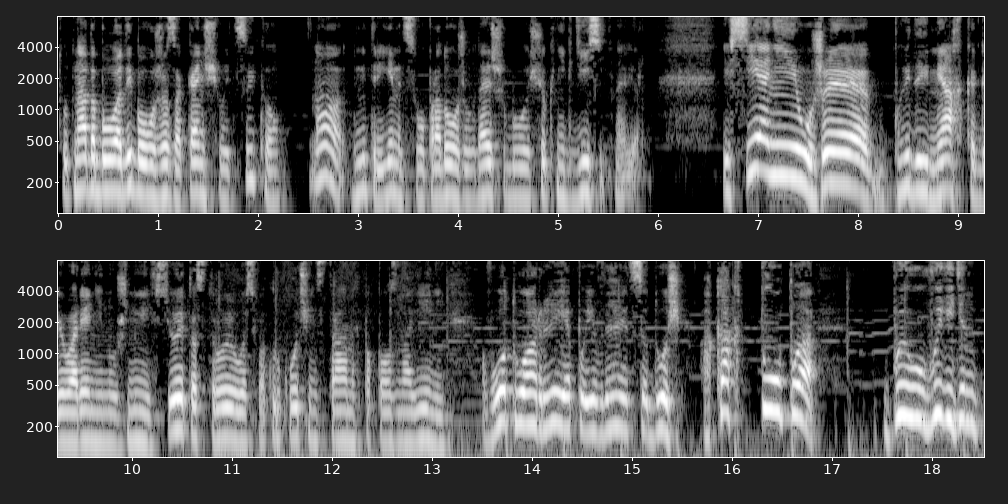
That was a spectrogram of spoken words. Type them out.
тут надо было либо уже заканчивать цикл, но Дмитрий Емец его продолжил. Дальше было еще книг 10, наверное. И все они уже были, мягко говоря, не нужны. Все это строилось вокруг очень странных поползновений. Вот у Арея появляется дочь. А как тупо был выведен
